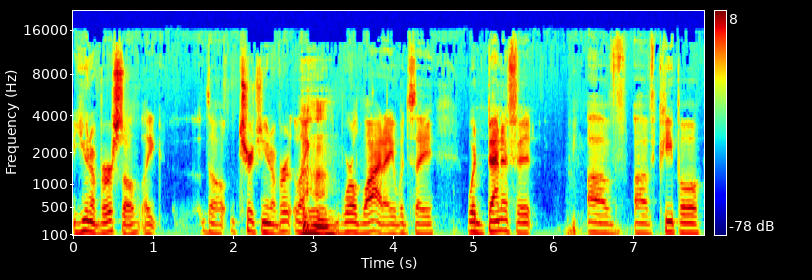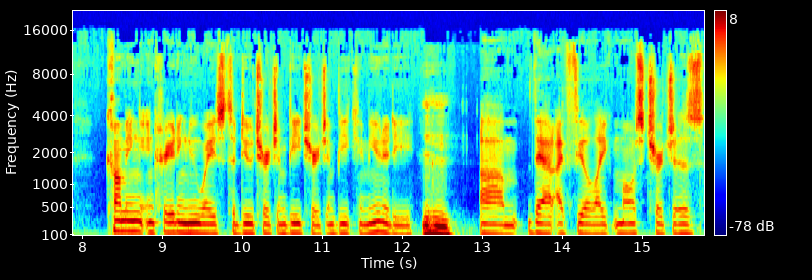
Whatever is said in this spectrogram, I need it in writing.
universal like the church universal like mm-hmm. worldwide i would say would benefit of of people coming and creating new ways to do church and be church and be community um, that i feel like most churches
